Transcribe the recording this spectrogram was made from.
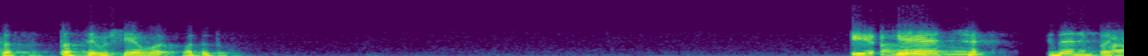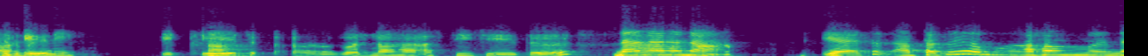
तस् तस्य विषये वदतु। इदानीं पश्यतु भगिनि। वर्णः अस्ति चेत् न न न तत् अहं न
